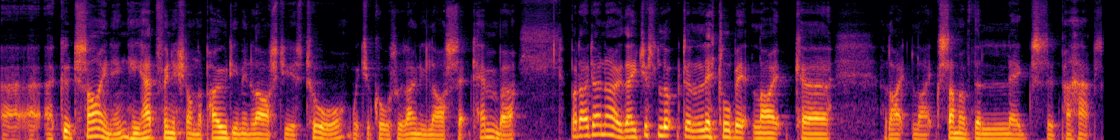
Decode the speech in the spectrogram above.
a, a good signing. He had finished on the podium in last year's tour, which of course was only last September. But I don't know. They just looked a little bit like. Uh, like like some of the legs had perhaps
